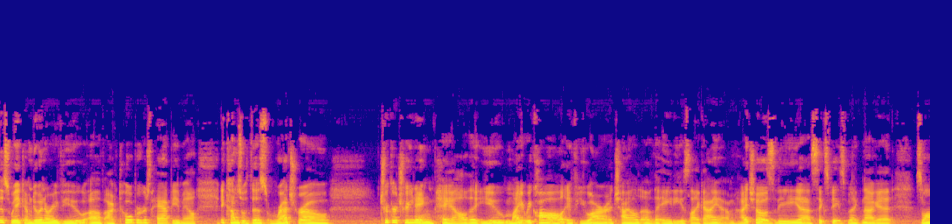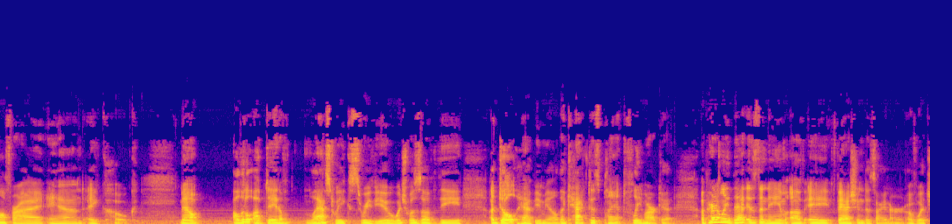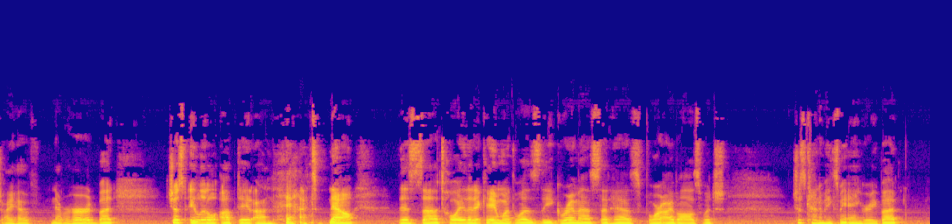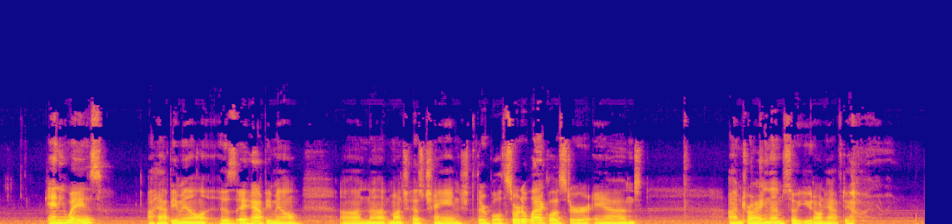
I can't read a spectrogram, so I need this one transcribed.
This week I'm doing a review of October's Happy Meal. It comes with this retro trick-or-treating pail that you might recall if you are a child of the 80s like I am. I chose the uh, six-piece McNugget, small fry, and a Coke. Now, a little update of last week's review, which was of the adult Happy Meal, the Cactus Plant Flea Market. Apparently that is the name of a fashion designer, of which I have never heard, but just a little update on that. Now, this uh, toy that it came with was the Grimace that has four eyeballs, which just kind of makes me angry. But anyways, a Happy Meal is a Happy Meal. Uh, not much has changed. They're both sort of lackluster and I'm trying them so you don't have to.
